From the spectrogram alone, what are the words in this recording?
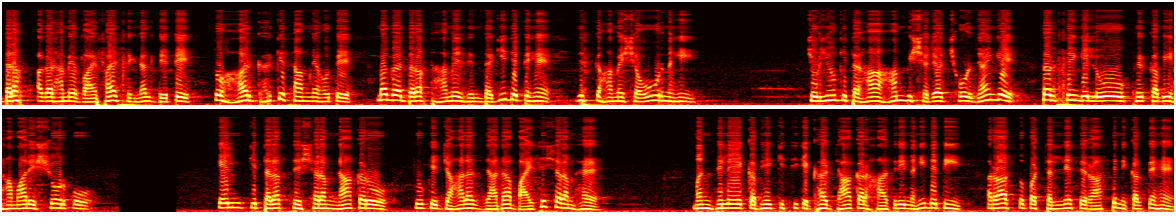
दरख्त अगर हमें वाईफाई सिग्नल देते तो हर घर के सामने होते, मगर दरख्त हमें ज़िंदगी देते हैं, जिसका हमें शऊर नहीं। चिड़ियों की तरह हम भी शजर छोड़ जाएँगे तरसेंगे लोग, फिर कभी हमारे शोर को। इल्म की तलब से शर्म ना करो, क्योंकि जहालत ज़्यादा बायस शर्म है। मंजिलें कभी किसी के घर जाकर हाजिरी नहीं देती, रास्तों पर चलने से रास्ते निकलते हैं।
